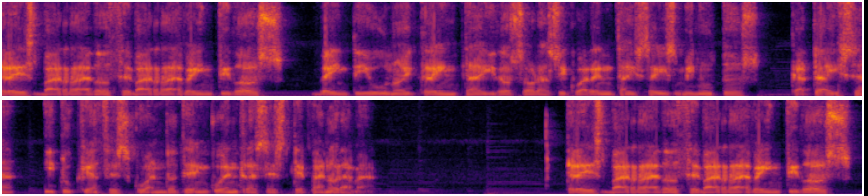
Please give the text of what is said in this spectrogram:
3 barra 12 barra 22, 21 y 32 horas y 46 minutos, Kataisa, ¿y tú qué haces cuando te encuentras este panorama? 3 barra 12 barra 22,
